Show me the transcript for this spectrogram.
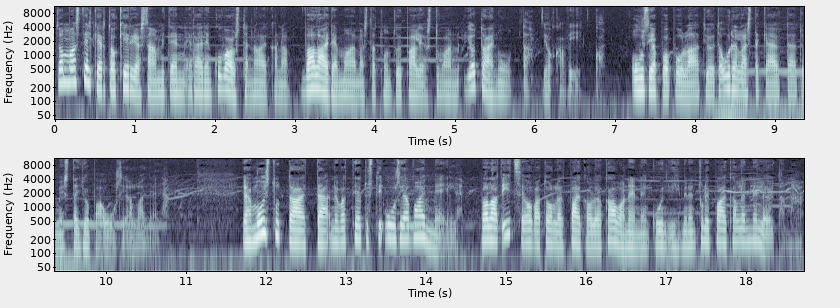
Tom Mastel kertoo kirjassaan, miten eräiden kuvausten aikana valaiden maailmasta tuntui paljastuvan jotain uutta joka viikko. Uusia populaatioita, uudenlaista käyttäytymistä, jopa uusia lajeja. Ja hän muistuttaa, että ne ovat tietysti uusia vain meille. Valat itse ovat olleet paikalla jo kauan ennen kuin ihminen tuli paikalle ne löytämään.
